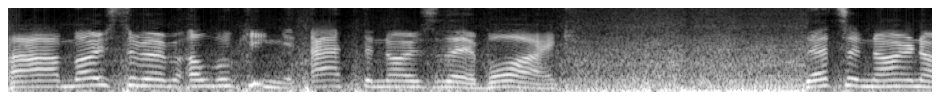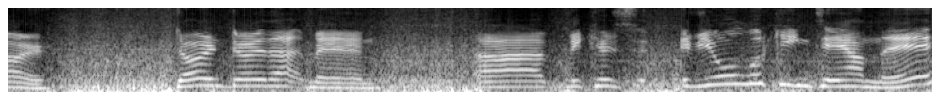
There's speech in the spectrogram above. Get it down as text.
uh, most of them are looking at the nose of their bike. That's a no-no. Don't do that, man. Uh, because if you're looking down there,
